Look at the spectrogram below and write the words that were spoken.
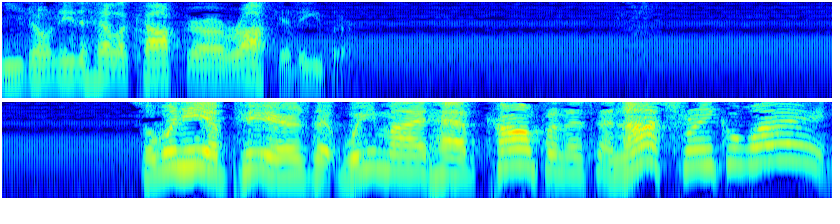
you don't need a helicopter or a rocket either. So when he appears, that we might have confidence and not shrink away.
